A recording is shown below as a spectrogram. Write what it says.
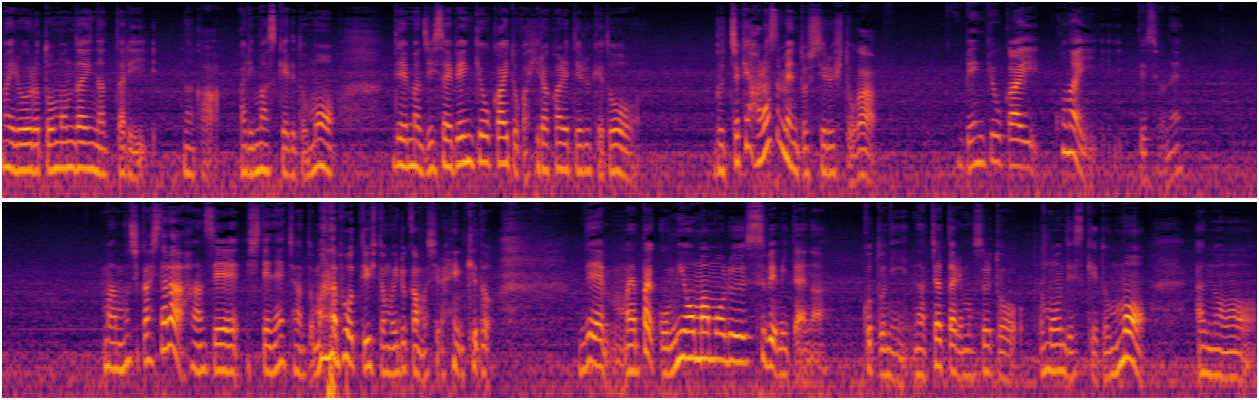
いろいろと問題になったりなんかありますけれどもで、まあ、実際勉強会とか開かれてるけどぶっちゃけハラスメントしてる人が勉強会来ないですよね。まあもしかしたら反省してねちゃんと学ぼうっていう人もいるかもしれへんけど。で、まあ、やっぱりこう身を守る術みたいなことになっちゃったりもすると思うんですけどもあの、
